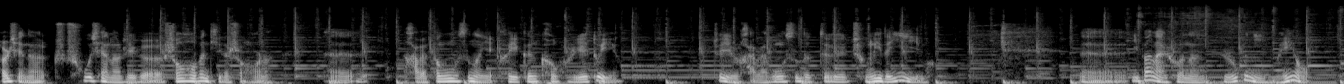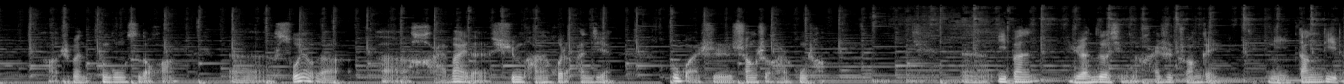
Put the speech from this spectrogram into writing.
而且呢，出现了这个售后问题的时候呢，呃。海外分公司呢，也可以跟客户直接对应，这就是海外公司的这个成立的意义嘛。呃，一般来说呢，如果你没有啊日本分公司的话，呃，所有的呃海外的询盘或者案件，不管是商社还是工厂，呃，一般原则性的还是转给你当地的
